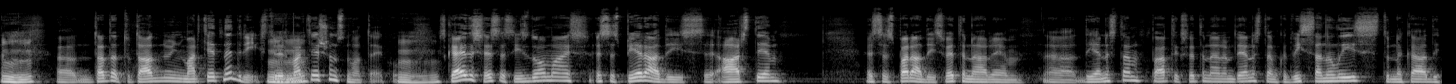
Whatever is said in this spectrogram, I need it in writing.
Mm -hmm. Tad tu tādu viņu marķēt nedrīkst. Mm -hmm. Ir marķēšanas noteikumi. Mm -hmm. Skaidrs, es esmu izdomājis, es esmu pierādījis ārstiem. Es esmu parādījis veterināriem uh, dienestam, pārtiks veterināriem dienestam, kad viss analīzes, tur nekādi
